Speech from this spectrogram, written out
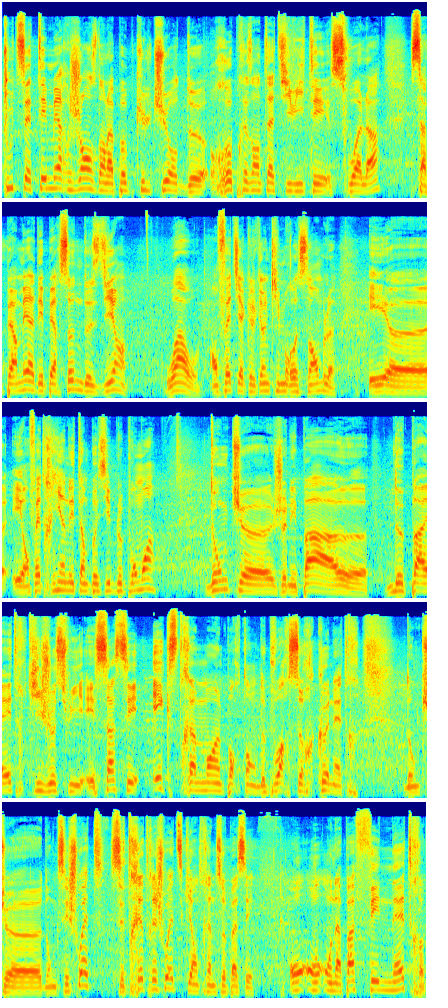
toute cette émergence dans la pop culture de représentativité soit là, ça permet à des personnes de se dire waouh, en fait, il y a quelqu'un qui me ressemble et, euh, en fait, rien n'est impossible pour moi. Donc, euh, je n'ai pas à euh, ne pas être qui je suis. Et ça, c'est extrêmement important de pouvoir se reconnaître. Donc, donc c'est chouette. C'est très très chouette ce qui est en train de se passer. On n'a pas fait naître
